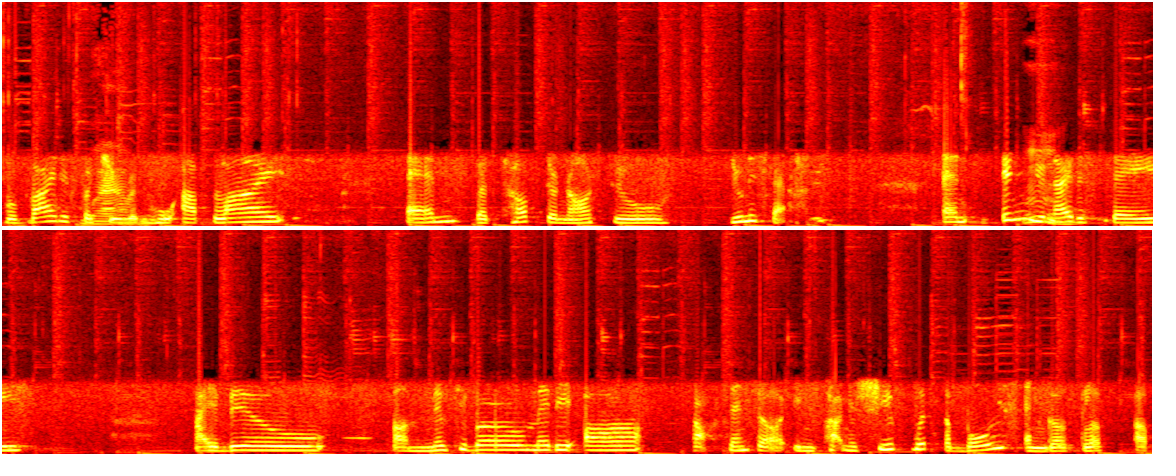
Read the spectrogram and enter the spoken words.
provided for Wow. children who are blind and the top donor to UNICEF. And in United States, I built a multiple media art center in partnership with the Boys and Girls Club of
